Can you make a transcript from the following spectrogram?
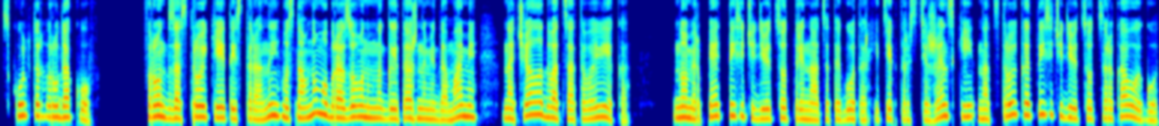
скульптор Рудаков. Фронт застройки этой стороны в основном образован многоэтажными домами начала XX века. Номер 5, 1913 год, архитектор Стеженский, надстройка 1940 год.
